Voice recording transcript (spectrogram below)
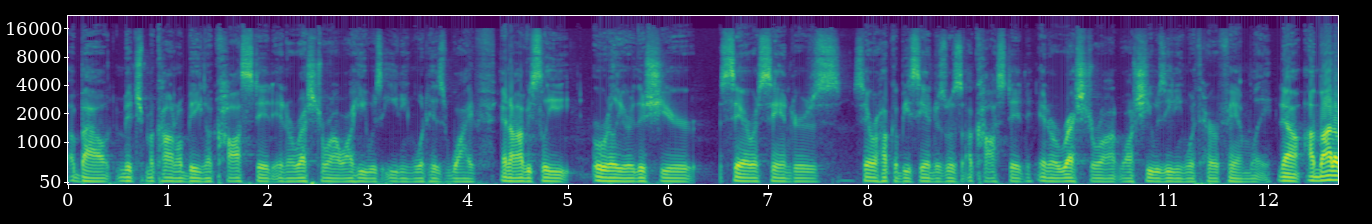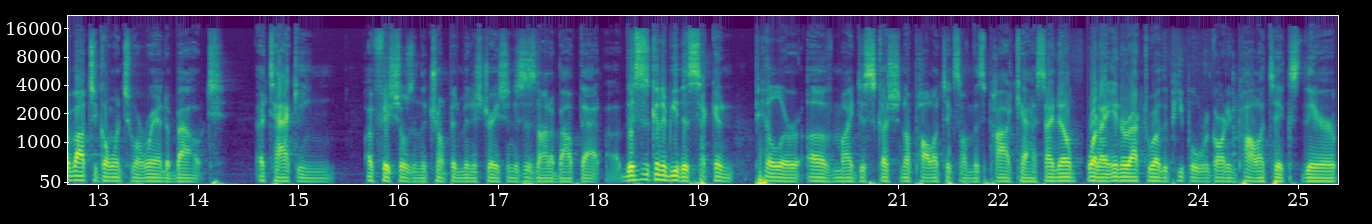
about Mitch McConnell being accosted in a restaurant while he was eating with his wife. And obviously, earlier this year, Sarah Sanders, Sarah Huckabee Sanders was accosted in a restaurant while she was eating with her family. Now, I'm not about to go into a rant about attacking officials in the Trump administration. This is not about that. Uh, this is going to be the second pillar of my discussion of politics on this podcast. I know when I interact with other people regarding politics, their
